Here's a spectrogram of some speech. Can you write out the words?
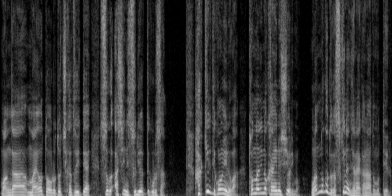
ワンが前を通ると近づいてすぐ足にすり寄ってくるさ。はっきり言ってこの犬は隣の飼い主よりもワンのことが好きなんじゃないかなと思っている。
